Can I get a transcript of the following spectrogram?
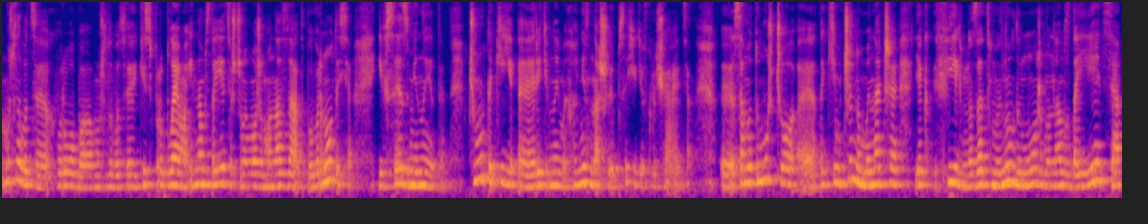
Можливо, це хвороба, можливо, це якісь проблема. І нам здається, що ми можемо назад повернутися і все змінити. Чому такий е, рятівний механізм нашої психіки включається? Е, Саме тому, що таким чином ми, наче як фільм назад в минуле, можемо, нам здається,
